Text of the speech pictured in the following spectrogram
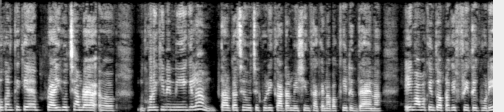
দোকান থেকে প্রায় হচ্ছে আমরা ঘড়ি কিনে নিয়ে গেলাম, তার কাছে হচ্ছে ঘড়ি কাটার মেশিন থাকে না বা কেটে দেয় না। এই মামা কিন্তু আপনাকে ফ্রিতে ঘড়ি,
